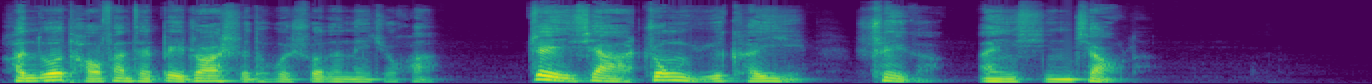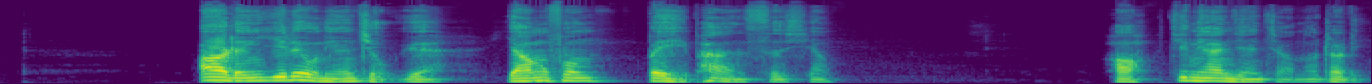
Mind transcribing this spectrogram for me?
很多逃犯在被抓时都会说的那句话：“这下终于可以睡个安心觉了。”二零一六年九月，杨峰被判死刑。好，今天案件讲到这里。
